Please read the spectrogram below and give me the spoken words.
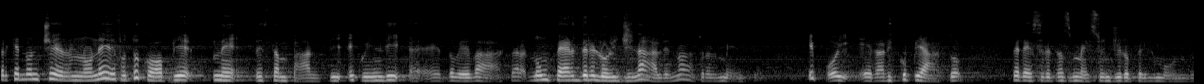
perché non c'erano né le fotocopie né le stampanti e quindi eh, doveva stare, non perdere l'originale, no? naturalmente. E poi era ricopiato per essere trasmesso in giro per il mondo.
